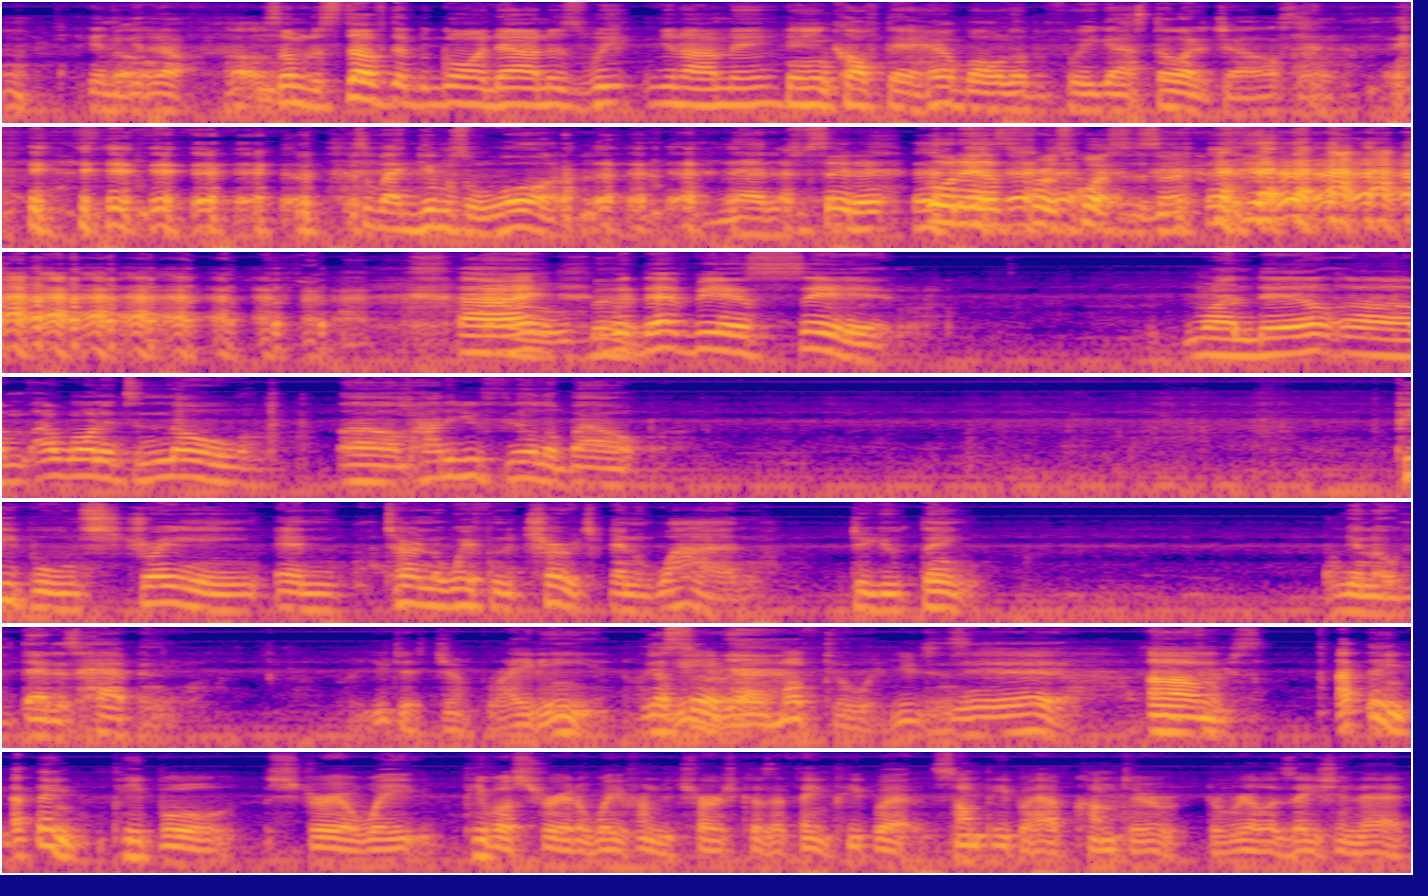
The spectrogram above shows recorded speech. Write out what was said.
Mm, can't get it out. Uh-oh. Some of the stuff that been going down this week, you know what I mean? He ain't coughed that hairball up before he got started, y'all. So somebody give him some water. Now that you say that, go ahead and answer the first question, sir. All right. Oh. With that being said, Rondell, um, I wanted to know um, how do you feel about people straying and turning away from the church, and why do you think you know that is happening? You just jump right in. Yes, you sir. didn't warm up to it. You just Yeah. Um, I think I think people stray away. People are strayed away from the church because I think people, some people have come to the realization that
